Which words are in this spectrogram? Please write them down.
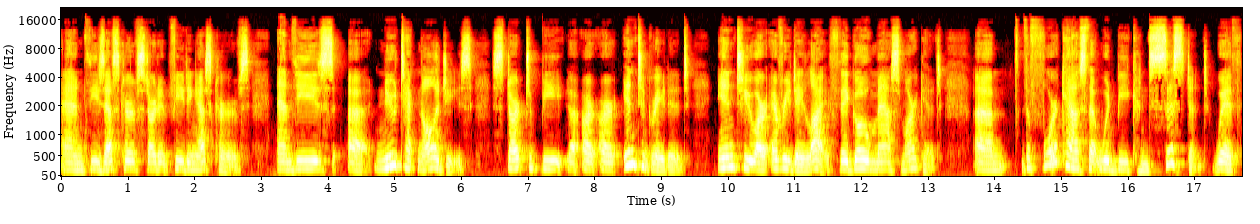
and these S curves started feeding S curves. And these uh, new technologies start to be, uh, are, are integrated into our everyday life. They go mass market. Um, the forecast that would be consistent with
